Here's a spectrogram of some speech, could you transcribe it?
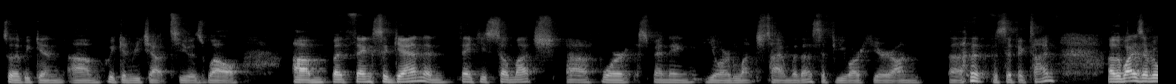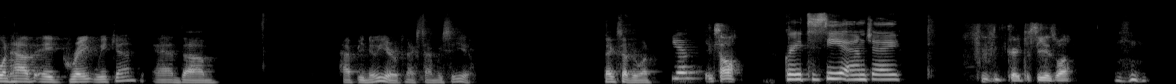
so that we can um, we can reach out to you as well. Um, but thanks again, and thank you so much uh, for spending your lunchtime with us if you are here on uh, Pacific time. Otherwise, everyone have a great weekend and um, happy New Year next time we see you. Thanks, everyone. Yeah. Thanks all. Great to see you, MJ. Great to see you as well.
